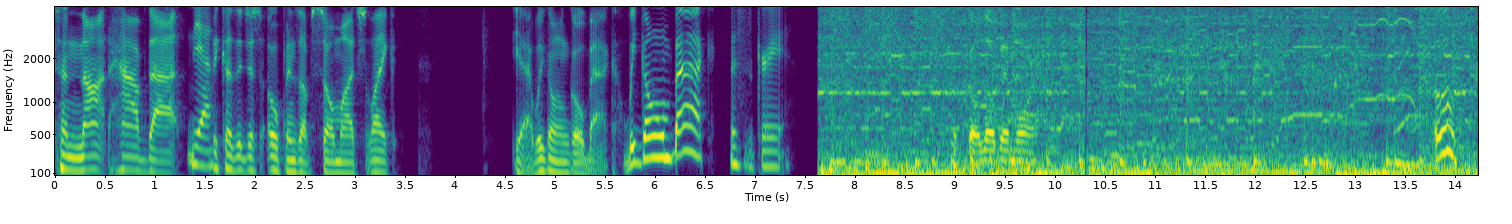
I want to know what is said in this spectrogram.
to not have that. Yeah. Because it just opens up so much. Like, yeah, we gonna go back. We going back. This is great. Let's go a little bit more. Ooh.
